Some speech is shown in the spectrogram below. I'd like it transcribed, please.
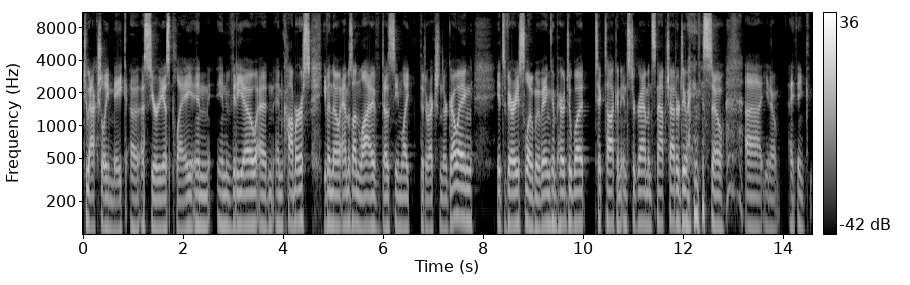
to actually make a, a serious play in in video and and commerce. Even though Amazon Live does seem like the direction they're going, it's very slow moving compared to what TikTok and Instagram and Snapchat are doing. so, uh, you know, I think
